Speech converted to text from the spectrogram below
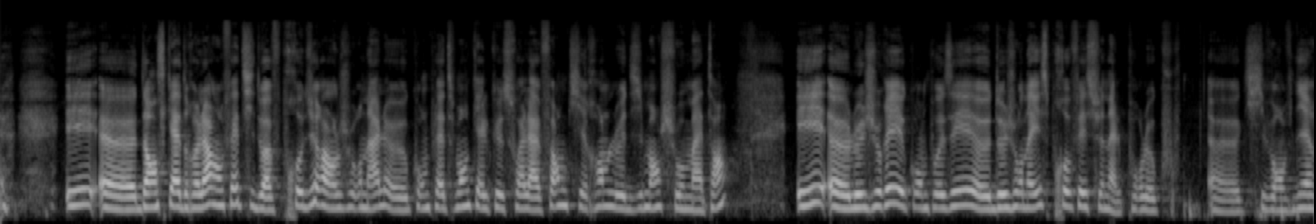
et dans ce cadre-là, en fait, ils doivent produire un journal complètement, quelle que soit la forme, qui rentre le dimanche au matin. Et euh, le jury est composé euh, de journalistes professionnels, pour le coup, euh, qui vont venir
